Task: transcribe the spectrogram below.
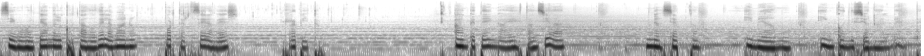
Sigo golpeando el costado de la mano por tercera vez. Repito. Aunque tenga esta ansiedad, me acepto y me amo incondicionalmente.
